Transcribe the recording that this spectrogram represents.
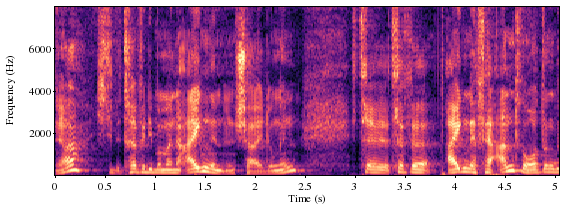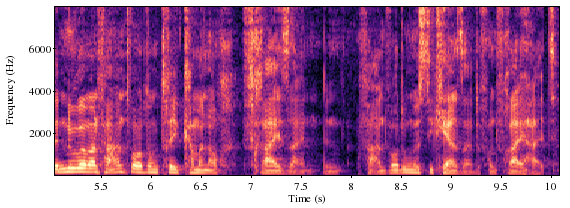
Ja, ich treffe lieber meine eigenen Entscheidungen ich treffe eigene Verantwortung, denn nur wenn man Verantwortung trägt, kann man auch frei sein. Denn Verantwortung ist die Kehrseite von Freiheit.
